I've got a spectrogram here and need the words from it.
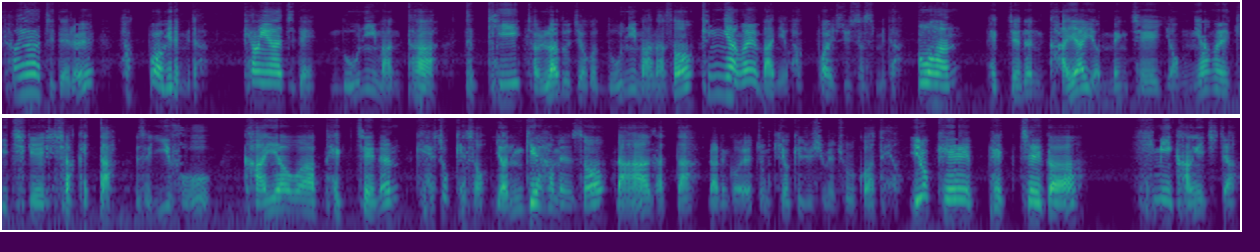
평야지대를 확보하게 됩니다. 평야지대, 논이 많다. 특히 전라도 지역은 논이 많아서 식량을 많이 확보할 수 있었습니다. 또한 백제는 가야 연맹체에 영향을 끼치기 시작했다. 그래서 이후 가야와 백제는 계속해서 연계하면서 나아갔다라는 걸 좀 기억해 주시면 좋을 것 같아요. 이렇게 백제가 힘이 강해지자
